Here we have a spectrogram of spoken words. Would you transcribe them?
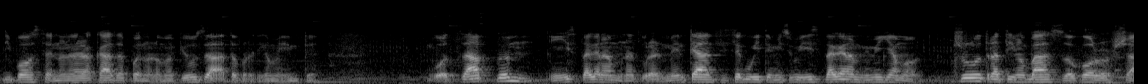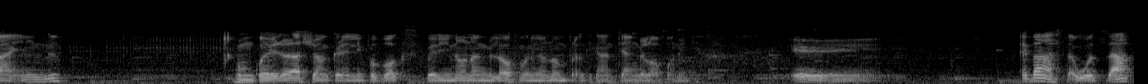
di posta e non ero a casa poi non l'ho mai più usato praticamente Whatsapp, Instagram naturalmente, anzi seguitemi su Instagram, mi chiamo true-color shining. Comunque lo lascio anche nell'info box per i non anglofoni o non praticanti anglofoni. E e basta whatsapp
